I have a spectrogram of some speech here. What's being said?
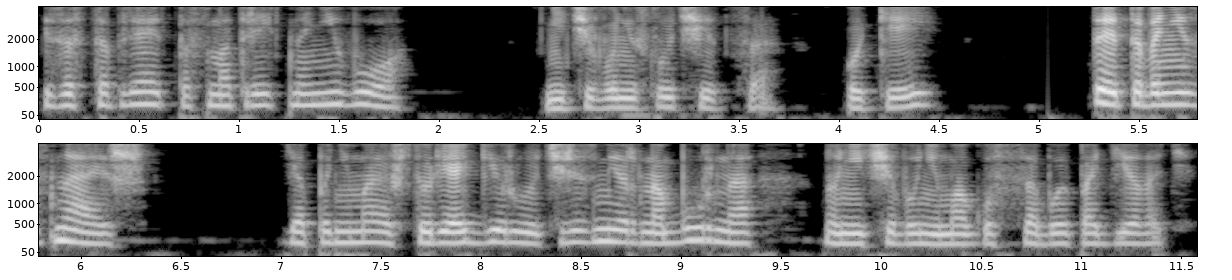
и заставляет посмотреть на него. Ничего не случится, окей? Ты этого не знаешь. Я понимаю, что реагирую чрезмерно бурно, но ничего не могу с собой поделать.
